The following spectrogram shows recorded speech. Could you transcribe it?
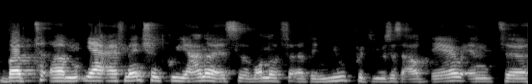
But um, yeah, I've mentioned Guyana as one of uh, the new producers out there, and uh,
